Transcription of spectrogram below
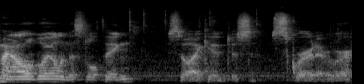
keep my olive oil in this little thing so I can just squirt it everywhere.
